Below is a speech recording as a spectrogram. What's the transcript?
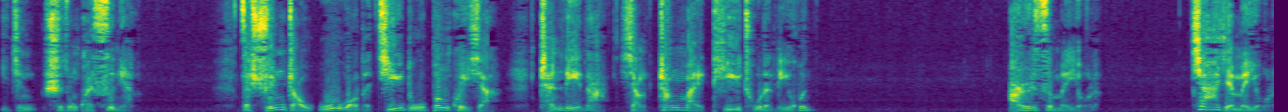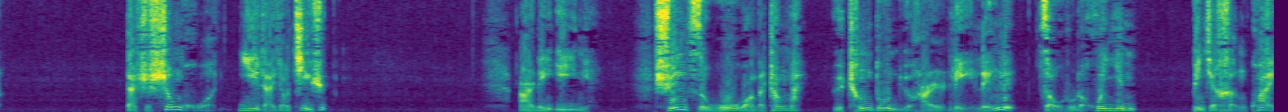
已经失踪快四年了，在寻找无望的极度崩溃下。陈丽娜向张麦提出了离婚。儿子没有了，家也没有了，但是生活依然要继续。二零一一年，寻子无望的张麦与成都女孩李玲玲走入了婚姻，并且很快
